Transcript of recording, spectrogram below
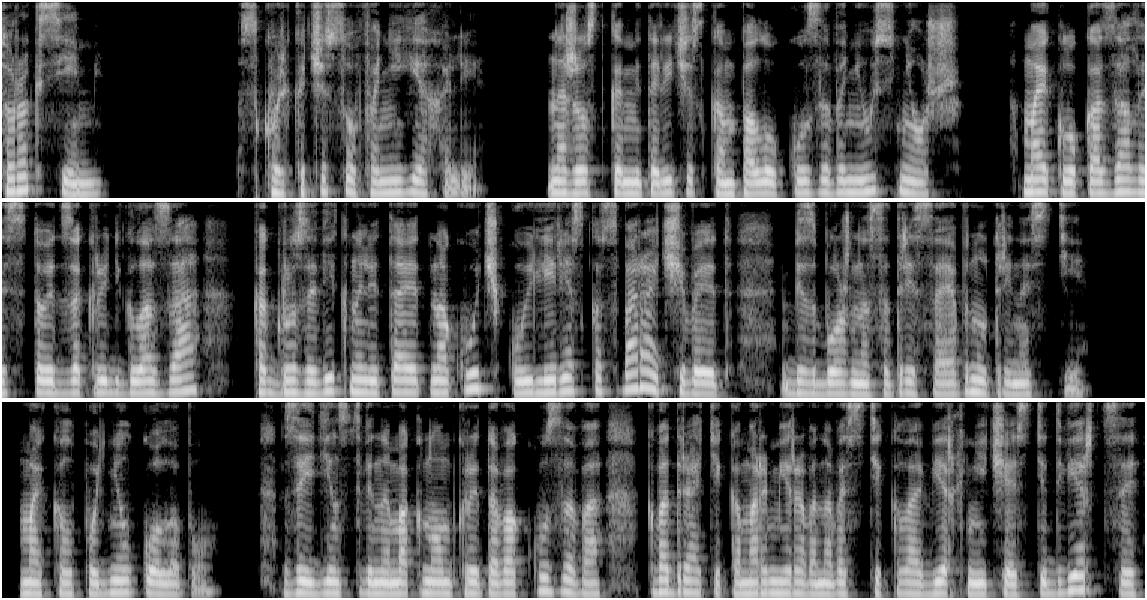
47. Сколько часов они ехали? На жестком металлическом полу кузова не уснешь. Майклу казалось, стоит закрыть глаза, как грузовик налетает на кочку или резко сворачивает, безбожно сотрясая внутренности. Майкл поднял голову. За единственным окном крытого кузова, квадратиком армированного стекла верхней части дверцы,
